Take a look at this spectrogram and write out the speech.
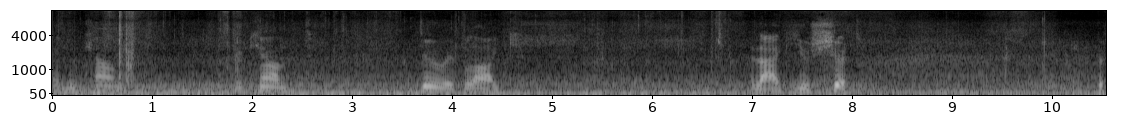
And you can't you can't do it like like you should. If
